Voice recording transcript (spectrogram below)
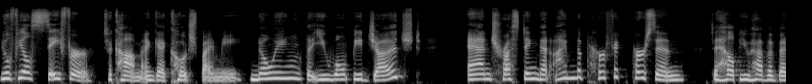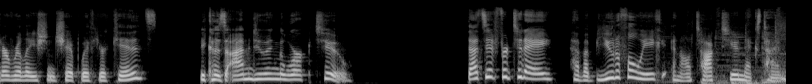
you'll feel safer to come and get coached by me, knowing that you won't be judged and trusting that I'm the perfect person to help you have a better relationship with your kids because I'm doing the work too. That's it for today. Have a beautiful week, and I'll talk to you next time.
